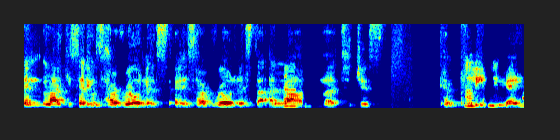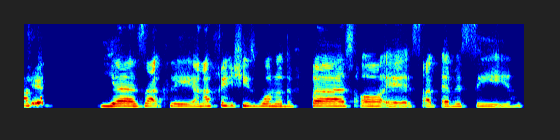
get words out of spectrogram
and like you said, it was her realness. It's her realness that allowed yeah. her to just completely think, make it. Yeah, exactly. And I think she's one of the first artists I've ever seen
